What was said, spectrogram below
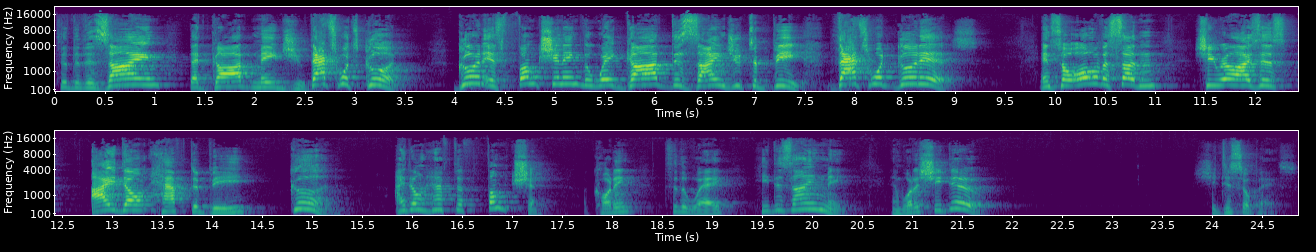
to the design that God made you. That's what's good. Good is functioning the way God designed you to be. That's what good is. And so all of a sudden, she realizes, I don't have to be good. I don't have to function according to the way He designed me. And what does she do? She disobeys.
